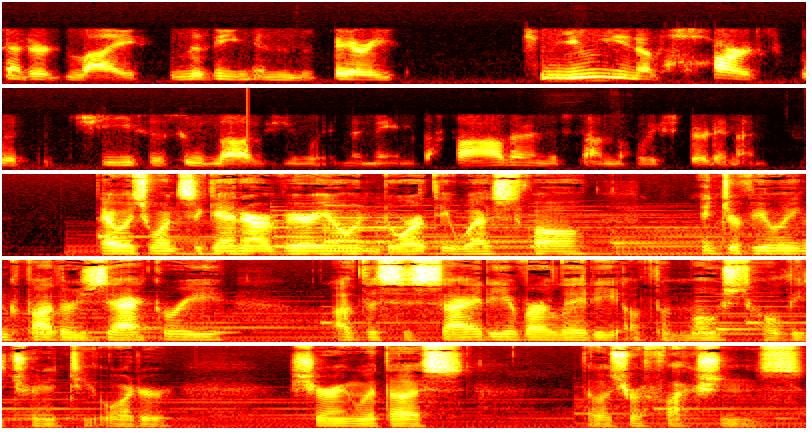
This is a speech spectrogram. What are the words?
centered life, living in the very communion of hearts with Jesus who loves you. In the name of the Father, and the Son, and the Holy Spirit. Amen. That was once again our very own Dorothy Westfall interviewing Father Zachary of the Society of Our Lady of the Most Holy Trinity Order, sharing with us those reflections.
